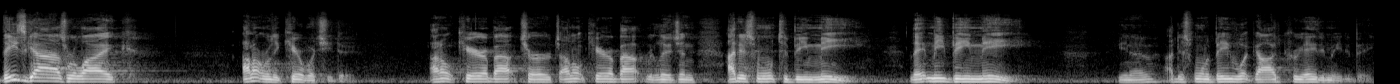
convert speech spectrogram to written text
These guys were like, I don't really care what you do. I don't care about church. I don't care about religion. I just want to be me. Let me be me. You know, I just want to be what God created me to be.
